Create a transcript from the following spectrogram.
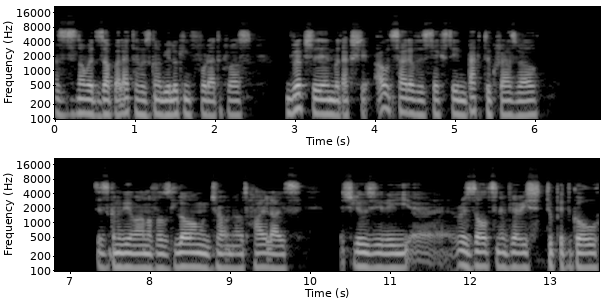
as it's now with Zabaleta who's going to be looking for that cross whips it in but actually outside of the 16 back to Cresswell this is going to be one of those long drawn out highlights which usually uh, results in a very stupid goal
